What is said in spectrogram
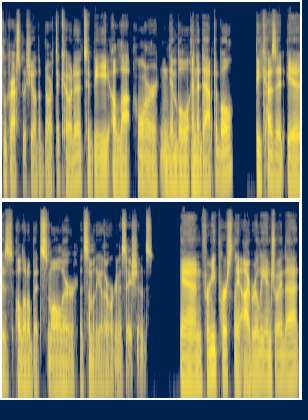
Blue Cross Blue Shield of North Dakota to be a lot more nimble and adaptable because it is a little bit smaller than some of the other organizations. And for me personally, I really enjoy that.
